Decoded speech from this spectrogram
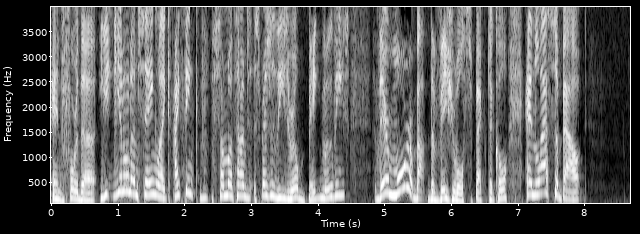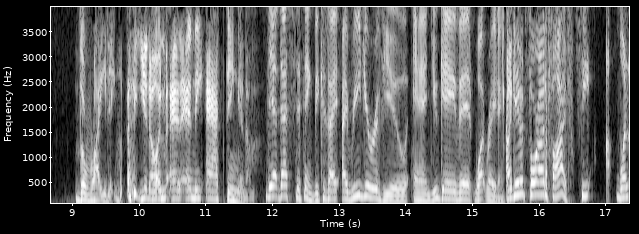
and for the, you, you know what I'm saying? Like, I think sometimes, especially these real big movies, they're more about the visual spectacle and less about the writing, you know, and, and, and, the acting in them. Yeah, that's the thing because I, I read your review and you gave it what rating? I gave it four out of five. See, uh, when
